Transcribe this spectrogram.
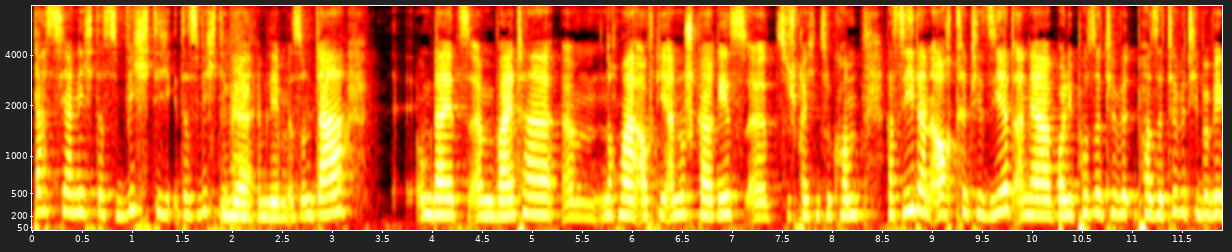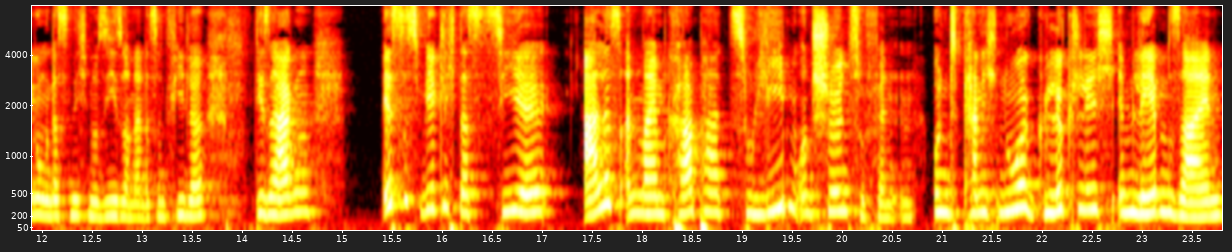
das ja nicht das, Wichtig das Wichtige Nein. im Leben ist. Und da, um da jetzt ähm, weiter ähm, nochmal auf die Anushka Rees äh, zu sprechen zu kommen, was sie dann auch kritisiert an der Body Positiv Positivity Bewegung, und das ist nicht nur sie, sondern das sind viele, die sagen, ist es wirklich das Ziel, alles an meinem Körper zu lieben und schön zu finden? Und kann ich nur glücklich im Leben sein,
